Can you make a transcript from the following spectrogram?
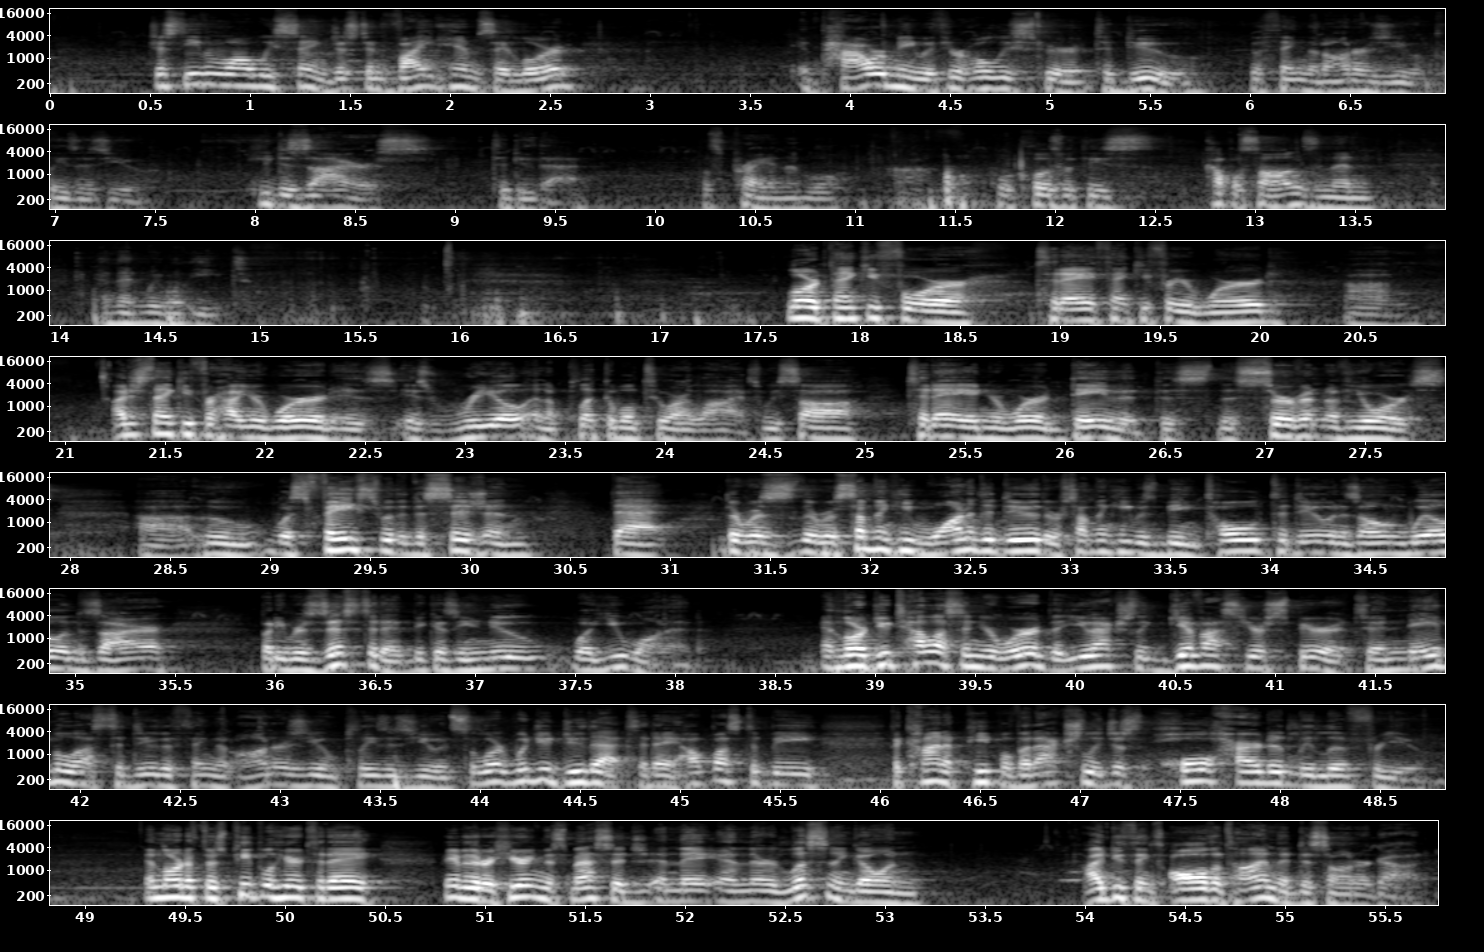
just even while we sing, just invite Him, say, Lord, empower me with your Holy Spirit to do the thing that honors you and pleases you. He desires to do that. Let's pray, and then we'll uh, we'll close with these couple songs, and then and then we will eat. Lord, thank you for today. Thank you for your word. Um, I just thank you for how your word is is real and applicable to our lives. We saw today in your word David, this this servant of yours, uh, who was faced with a decision that there was there was something he wanted to do, there was something he was being told to do in his own will and desire, but he resisted it because he knew what you wanted. And Lord, you tell us in your word that you actually give us your spirit to enable us to do the thing that honors you and pleases you. And so, Lord, would you do that today? Help us to be the kind of people that actually just wholeheartedly live for you. And Lord, if there's people here today, maybe that are hearing this message and they and they're listening, going, I do things all the time that dishonor God.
